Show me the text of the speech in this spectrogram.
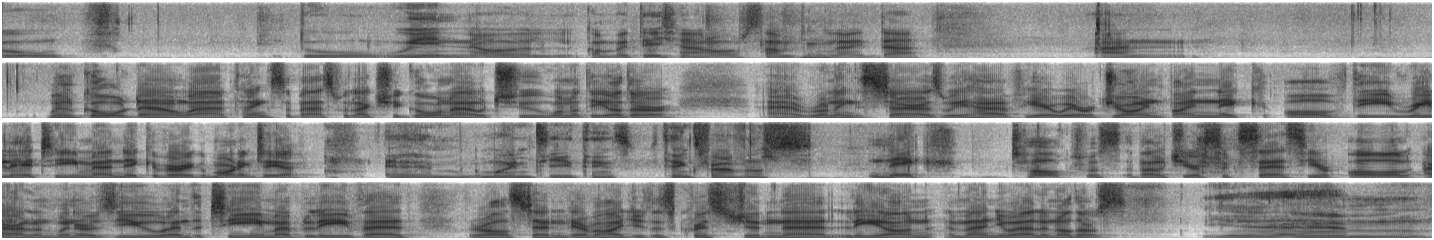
to to win all competition or something like that. And We'll go now. Uh, thanks, Abbas. We'll actually go now to one of the other uh, running stars we have here. We were joined by Nick of the relay team. Uh, Nick, a very good morning to you. Um, good morning to you. Thanks, thanks for having us. Nick, talk to us about your success. You're all Ireland winners. You and the team, I believe, uh, they're all standing there behind you. There's Christian, uh, Leon, Emmanuel, and others. Yeah, um,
